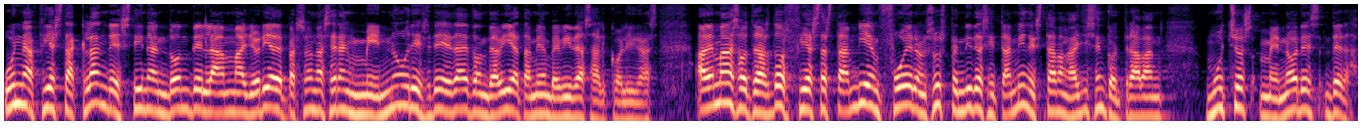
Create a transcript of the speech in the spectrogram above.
una fiesta clandestina en donde la mayoría de personas eran menores de edad, donde había también bebidas alcohólicas. Además, otras dos fiestas también fueron suspendidas y también estaban allí, se encontraban muchos menores de edad.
